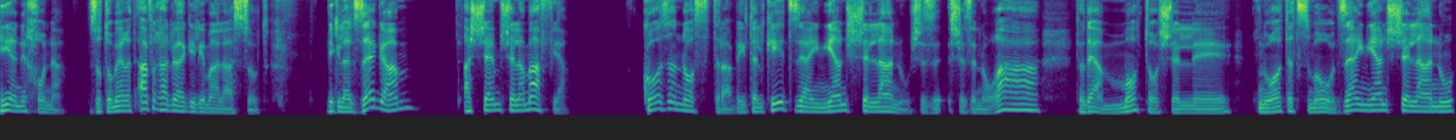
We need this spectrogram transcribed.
היא הנכונה. זאת אומרת, אף אחד לא יגיד לי מה לעשות. בגלל זה גם השם של המאפיה. קוזה נוסטרה, באיטלקית זה העניין שלנו, שזה, שזה נורא, אתה יודע, מוטו של uh, תנועות עצמאות, זה העניין שלנו,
